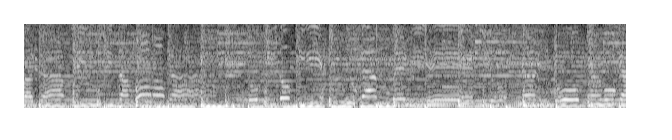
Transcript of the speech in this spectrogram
今じゃ信じたものが時々歪んで見えるよ。何もかもが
